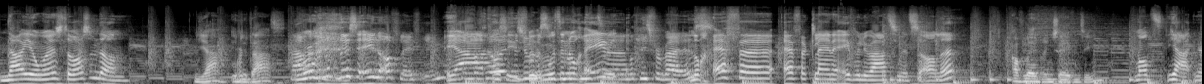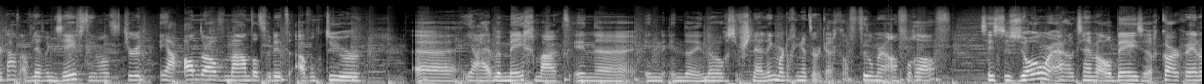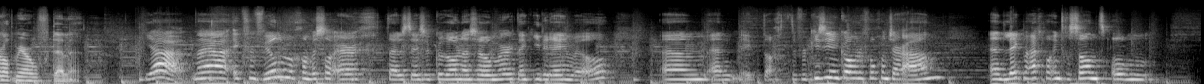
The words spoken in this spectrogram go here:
Nou jongens, dat was hem dan. Ja, inderdaad. Nou, we hebben nog deze ene aflevering. Ja, Dus we heel precies. doen We moeten nog even- eh, nog niet voorbij is. Nog even even een kleine evaluatie met z'n allen. Aflevering 17. Want ja, inderdaad, aflevering 17. Want het is natuurlijk ja, anderhalve maand dat we dit avontuur eh, ja, hebben meegemaakt in, eh, in, in, de, in de hoogste versnelling. Maar er ging natuurlijk eigenlijk al veel meer aan vooraf. Sinds de zomer eigenlijk zijn we al bezig. Kar, kan jij er wat meer over vertellen? Ja, nou ja, ik verveelde me gewoon best wel erg tijdens deze coronazomer. Ik denk iedereen wel. Ehm, en ik dacht, de verkiezingen komen er volgend jaar aan. En het leek me eigenlijk wel interessant om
